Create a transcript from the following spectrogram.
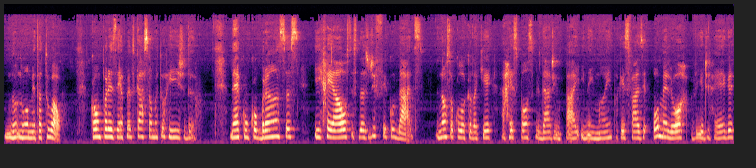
no, no momento atual. Como, por exemplo, uma educação muito rígida, né, com cobranças e realces das dificuldades. Não estou colocando aqui a responsabilidade em pai e nem mãe, porque eles fazem o melhor via de regra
